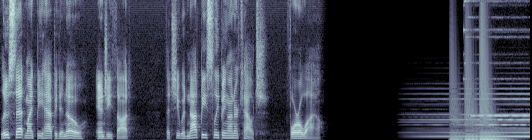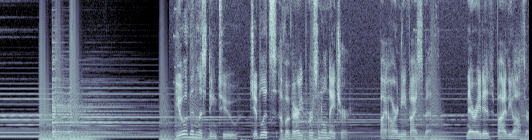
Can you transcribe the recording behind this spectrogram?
Lucette might be happy to know Angie thought, that she would not be sleeping on her couch for a while. You have been listening to Giblets of a Very Personal Nature by R. Nephi Smith, narrated by the author.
